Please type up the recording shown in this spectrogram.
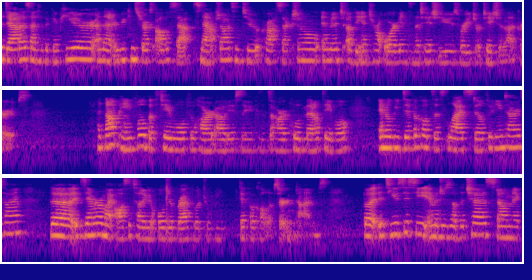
The data is sent to the computer, and then it reconstructs all the snapshots into a cross-sectional image of the internal organs and the tissues for each rotation that occurs. It's not painful, but the table will feel hard, obviously, because it's a hard, cold metal table, and it'll be difficult to lie still through the entire time. The examiner might also tell you to hold your breath, which will be difficult at certain times. But it's used to see images of the chest, stomach,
